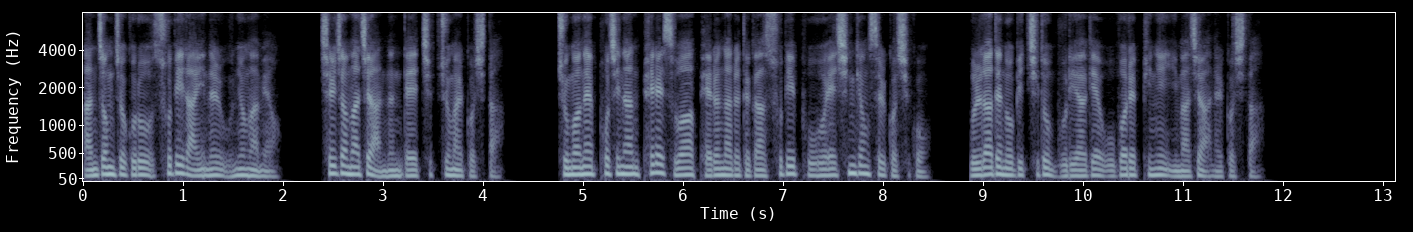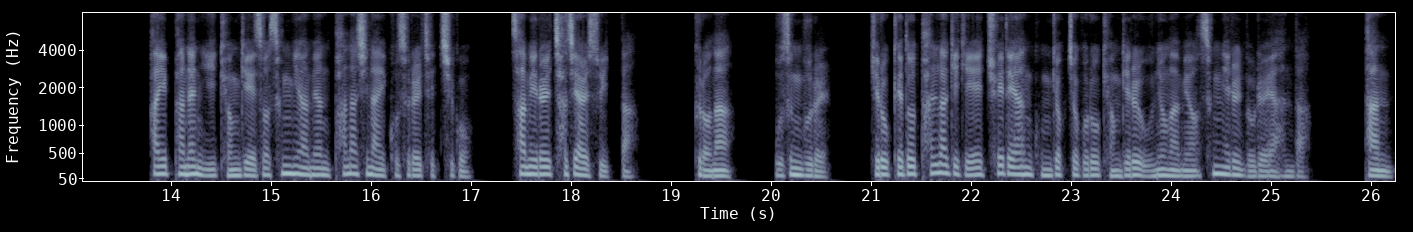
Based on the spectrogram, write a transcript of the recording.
안정적으로 수비 라인을 운영하며 실점하지 않는 데 집중할 것이다. 중원에 포진한 페레스와 베르나르드가 수비 보호에 신경 쓸 것이고 물라데노비치도 무리하게 오버래핑에 임하지 않을 것이다. 하이파는 이 경기에서 승리하면 파나시나이코스를 제치고 3위를 차지할 수 있다. 그러나 우승부를 기록해도 탈락이기에 최대한 공격적으로 경기를 운영하며 승리를 노려야 한다. 단,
